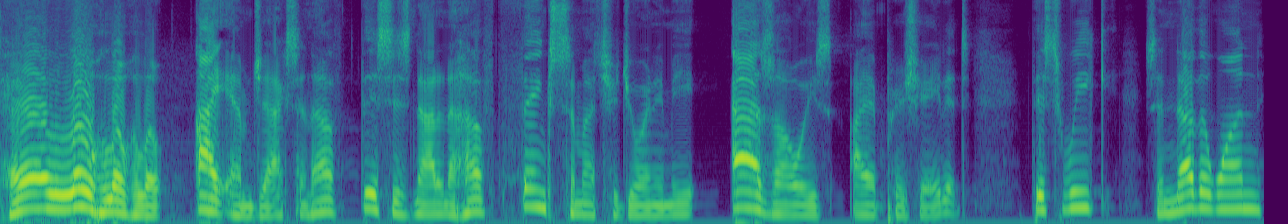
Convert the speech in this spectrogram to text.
Hello, hello, hello. I am Jackson Huff. This is Not in a Huff. Thanks so much for joining me. As always, I appreciate it. This week is another one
